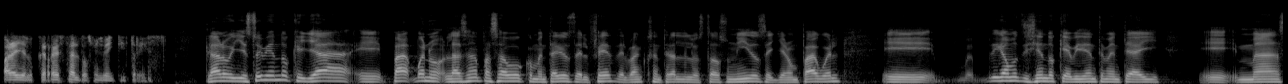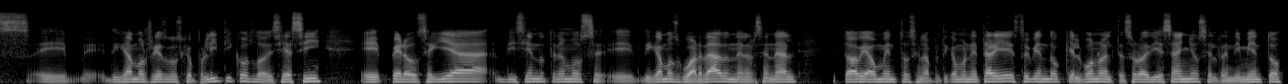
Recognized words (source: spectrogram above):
para lo que resta del 2023. Claro, y estoy viendo que ya, eh, bueno, la semana pasada hubo comentarios del Fed, del Banco Central de los Estados Unidos, de Jerome Powell, eh, digamos diciendo que evidentemente hay eh, más, digamos, riesgos geopolíticos, lo decía así, pero seguía diciendo tenemos, digamos, guardado en el arsenal todavía aumentos en la política monetaria. Estoy viendo que el bono del Tesoro a 10 años, el rendimiento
